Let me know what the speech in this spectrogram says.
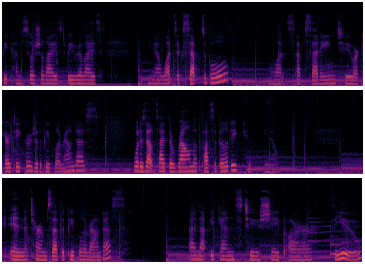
become socialized, we realize, you know, what's acceptable, what's upsetting to our caretakers or the people around us, what is outside the realm of possibility, can, you know, in terms of the people around us. And that begins to shape our view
